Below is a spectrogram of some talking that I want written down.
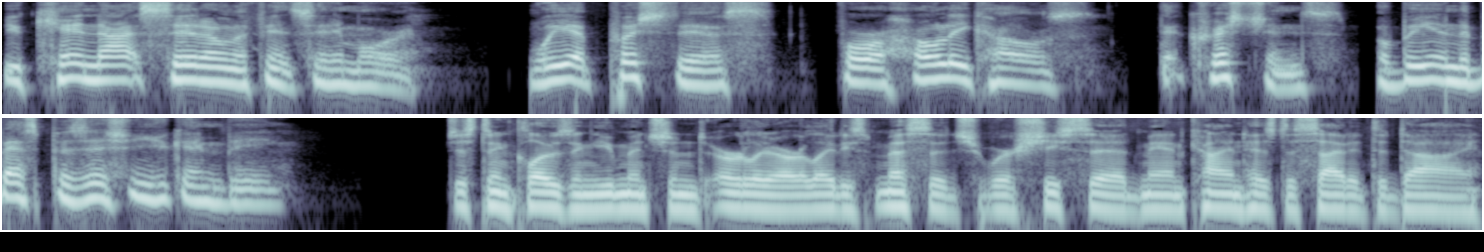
You cannot sit on the fence anymore. We have pushed this for a holy cause that Christians will be in the best position you can be. Just in closing, you mentioned earlier Our Lady's message where she said mankind has decided to die.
